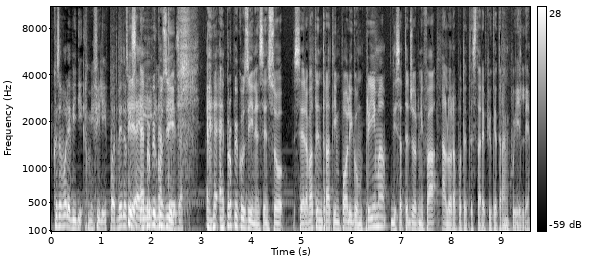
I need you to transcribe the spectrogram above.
Cosa volevi dirmi Filippo? Vedo sì, che sei è proprio così. È proprio così, nel senso, se eravate entrati in Polygon prima di sette giorni fa, allora potete stare più che tranquilli.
